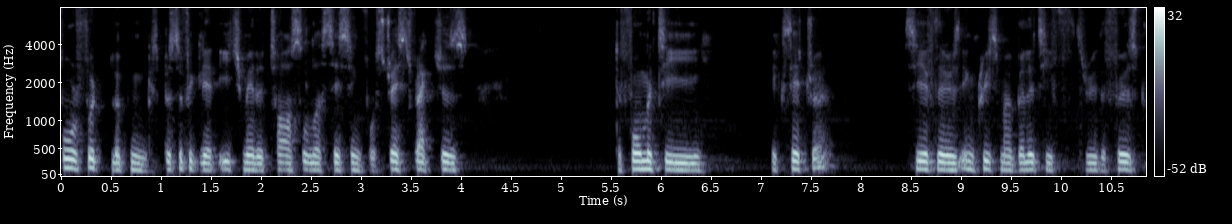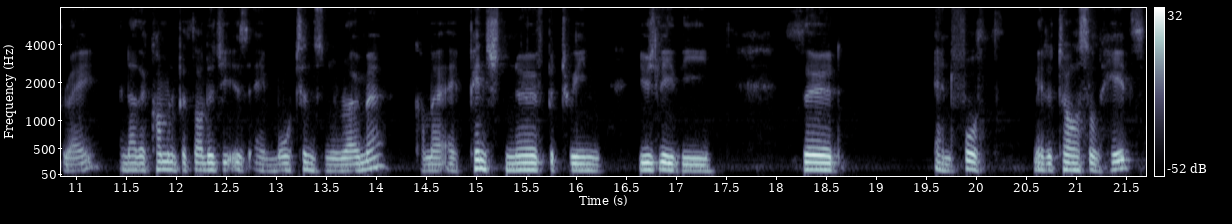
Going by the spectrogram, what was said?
forefoot, looking specifically at each metatarsal, assessing for stress fractures, deformity, etc. See if there is increased mobility through the first ray. Another common pathology is a Morton's neuroma, a pinched nerve between usually the third and fourth metatarsal heads.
